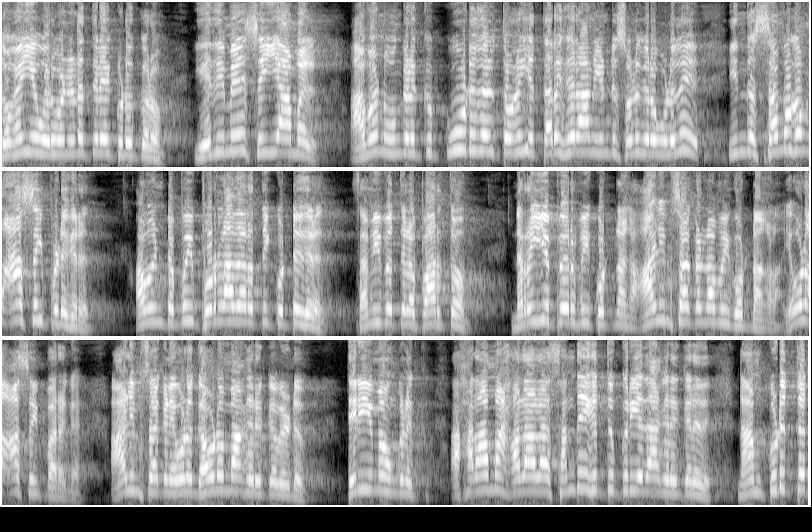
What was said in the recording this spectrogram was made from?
தொகையை ஒருவனிடத்திலே கொடுக்கிறோம். எதுவுமே செய்யாமல் அவன் உங்களுக்கு கூடுதல் தொகையை தருகிறான் என்று சொல்லுகிற பொழுது இந்த சமூகம் ஆசைப்படுகிறது. அவன்கிட்ட போய் பொருளாதாரத்தை கொட்டுகிறது. சமீபத்தில் பார்த்தோம் நிறைய பேர் போய் கொட்டினாங்க. ஆலிம்சாக்கள்லாம் போய் கொட்டினாங்களாம். எவ்வளோ ஆசை பாருங்க. ஆலிம்சாக்கள் எவ்வளோ கவனமாக இருக்க வேண்டும். தெரியுமா உங்களுக்கு? அஹராமா ஹலாலா சந்தேகத்துக்குரியதாக இருக்கிறது. நாம் கொடுத்த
